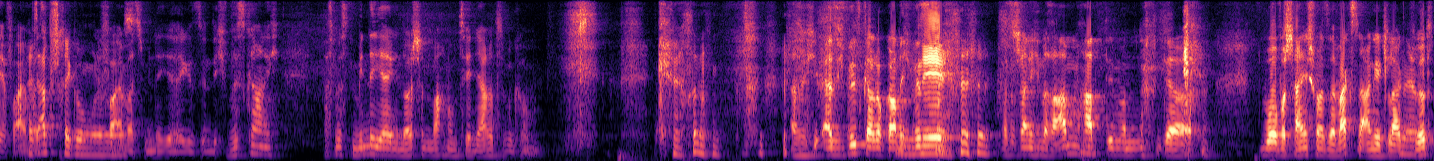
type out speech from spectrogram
ja vor allem als Abschreckung oder Vor allem als Minderjährige sind. Ich wüsste gar nicht, was müssten Minderjährige in Deutschland machen, um zehn Jahre zu bekommen. Keine Ahnung. Also ich, also ich will es gerade auch gar nicht wissen, Nee. was wahrscheinlich einen Rahmen hat, den man, der, wo er wahrscheinlich schon als Erwachsener angeklagt Ja. wird,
